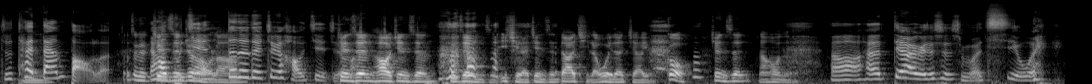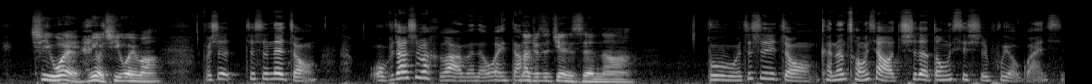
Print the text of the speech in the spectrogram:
就是太单薄了。嗯、这个健身就好了。对对对，这个好解决。健身，好好健身，就这样子，一起来健身，大家一起来，我也在加油，Go 健身。然后呢？然后还有第二个就是什么气味？气味？你有气味吗？不是，就是那种我不知道是不是荷尔蒙的味道。那就是健身啊。不，这、是一种可能从小吃的东西食谱有关系。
